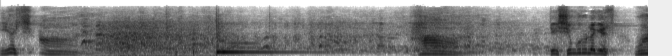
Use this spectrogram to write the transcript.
यश आय. हाय ते शिंगरू लगेच वा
